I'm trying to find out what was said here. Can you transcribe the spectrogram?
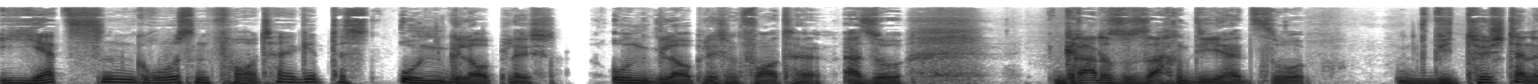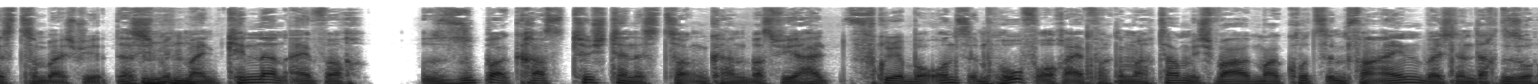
jetzt einen großen Vorteil gibt? Dass Unglaublich. Unglaublichen Vorteil. Also gerade so Sachen, die halt so wie Tischtennis zum Beispiel, dass ich Mhm. mit meinen Kindern einfach super krass Tischtennis zocken kann, was wir halt früher bei uns im Hof auch einfach gemacht haben. Ich war mal kurz im Verein, weil ich dann dachte so,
